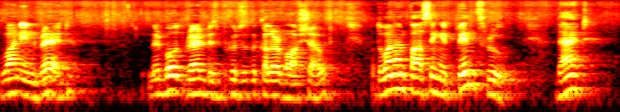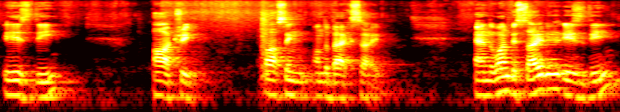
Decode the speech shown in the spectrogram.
one in red, they're both red because of the color washout, but the one I'm passing a pin through, that is the artery passing on the back side. And the one beside it is the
